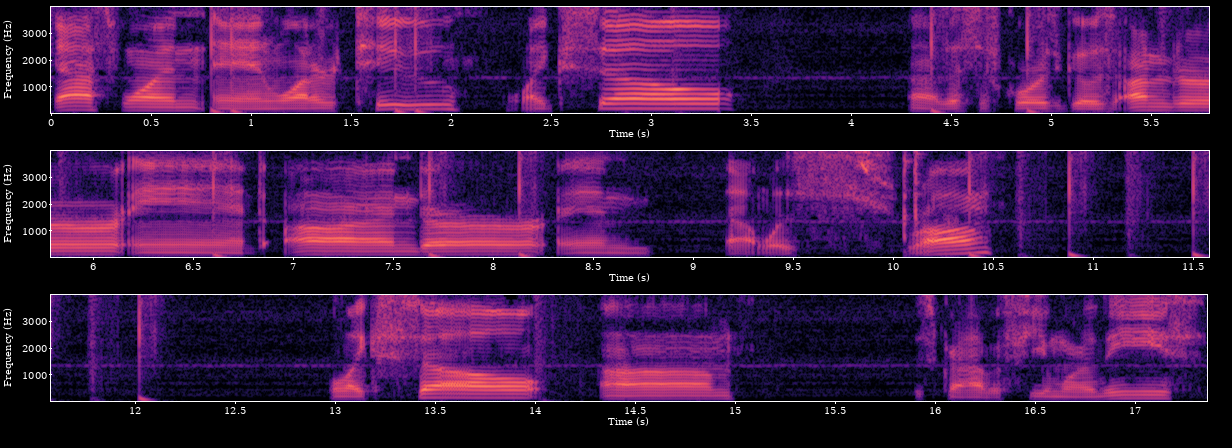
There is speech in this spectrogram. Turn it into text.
gas one and water two, like so. Uh, this, of course, goes under and under, and that was wrong. Like so. Um, just grab a few more of these.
